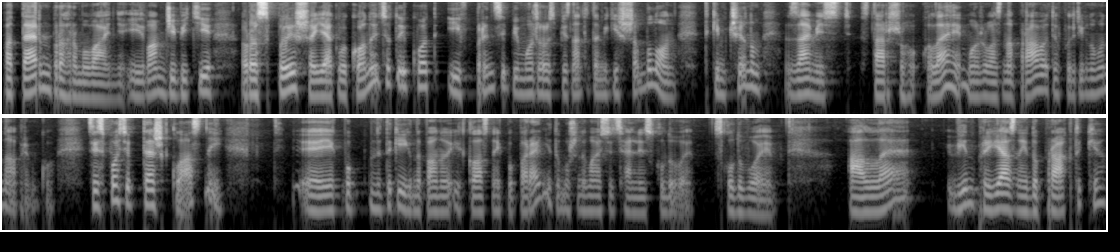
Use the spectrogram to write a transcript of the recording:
патерн програмування, і вам GPT розпише, як виконується той код, і, в принципі, може розпізнати там якийсь шаблон. Таким чином, замість старшого колеги може вас направити в потрібному напрямку. Цей спосіб теж класний, е, як не такий, напевно, і класний, як попередній, тому що немає соціальної складової. Але він прив'язаний до практики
